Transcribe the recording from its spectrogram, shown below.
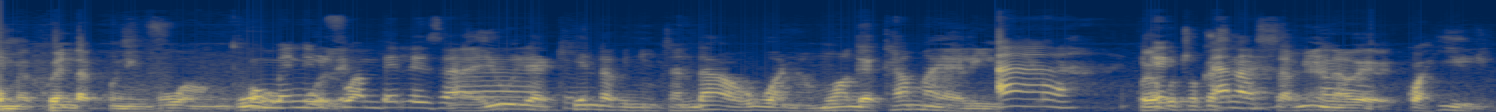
Umekwenda kunivua nguo Umenivua mbele za na yule akienda kwenye mtandao huwa anamwaga kama yalivyo. Ah, Kwa hiyo eh, kutoka sasa mimi na wewe kwa hili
